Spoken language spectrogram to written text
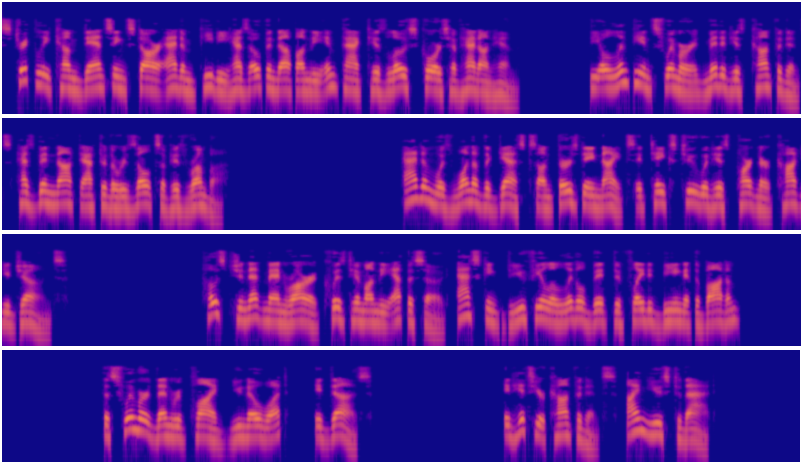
Strictly Come Dancing star Adam Peaty has opened up on the impact his low scores have had on him. The Olympian swimmer admitted his confidence has been knocked after the results of his rumba. Adam was one of the guests on Thursday night's It Takes Two with his partner Katya Jones. Host Janette Manrara quizzed him on the episode, asking, Do you feel a little bit deflated being at the bottom? The swimmer then replied, You know what? It does. It hits your confidence. I'm used to that.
